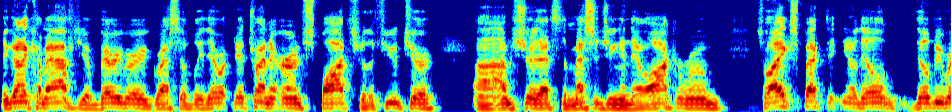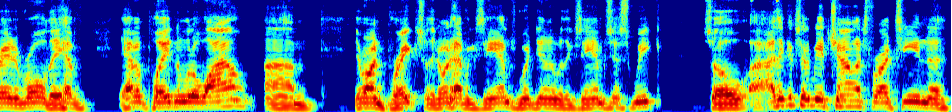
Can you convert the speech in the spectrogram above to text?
they're going to come after you very, very aggressively. They're they're trying to earn spots for the future. Uh, I'm sure that's the messaging in their locker room. So I expect that you know they'll they'll be ready to roll. They have they haven't played in a little while. Um, they're on break, so they don't have exams. We're dealing with exams this week, so I think it's going to be a challenge for our team to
